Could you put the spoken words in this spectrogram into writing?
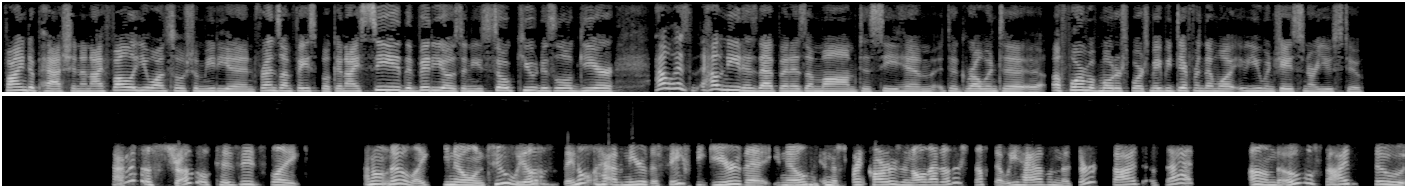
find a passion? And I follow you on social media and friends on Facebook, and I see the videos, and he's so cute in his little gear. How has how neat has that been as a mom to see him to grow into a form of motorsports, maybe different than what you and Jason are used to? Kind of a struggle because it's like I don't know, like, you know, on two wheels, they don't have near the safety gear that, you know, in the sprint cars and all that other stuff that we have on the dirt side of that um the oval side. So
